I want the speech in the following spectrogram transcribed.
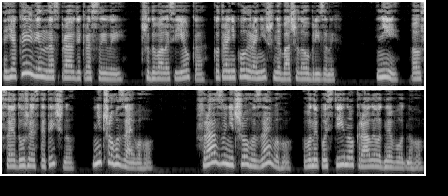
Який він насправді красивий, чудувалась Євка, котра ніколи раніше не бачила обрізаних. Ні, все дуже естетично, нічого зайвого. Фразу нічого зайвого вони постійно крали одне в одного.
